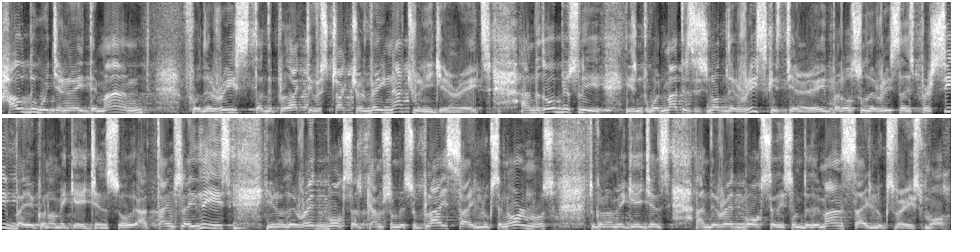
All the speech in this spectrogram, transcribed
how do we generate demand for the risk that the productive structure very naturally generates. And that obviously is what matters is not the risk is generated, but also the risk that is perceived by economic agents. So at times like this, you know, the red box that comes from the supply side looks enormous to economic agents, and the red box that is on the demand side looks very small.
